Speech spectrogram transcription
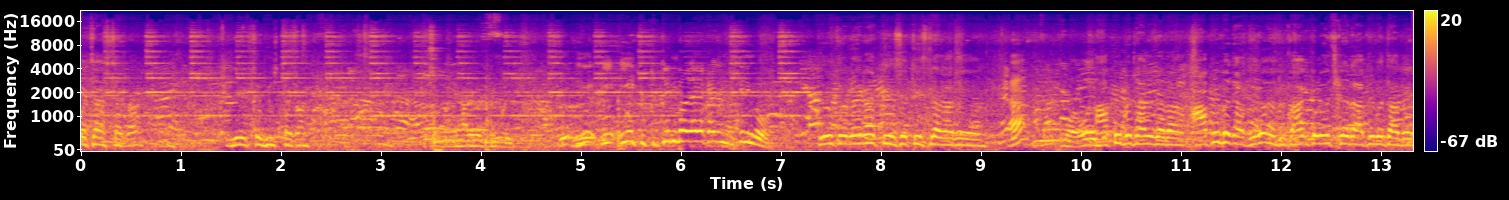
पचास टका ये एक सौ बीस टका ये ये ये तीन गो लगेगा तीन गो तीन तो रहेगा तीन सौ तीस लगा देगा आप ही बता दो दादा आप ही बता दो दुकान क्लोज कर आप ही बता दो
